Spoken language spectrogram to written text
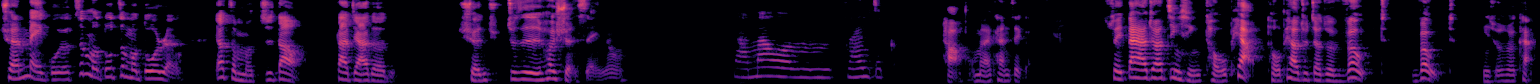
全美国有这么多这么多人，要怎么知道大家的选举就是会选谁呢？妈妈，我们翻这个。好，我们来看这个。所以大家就要进行投票，投票就叫做 vote。Vote，你说说看。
